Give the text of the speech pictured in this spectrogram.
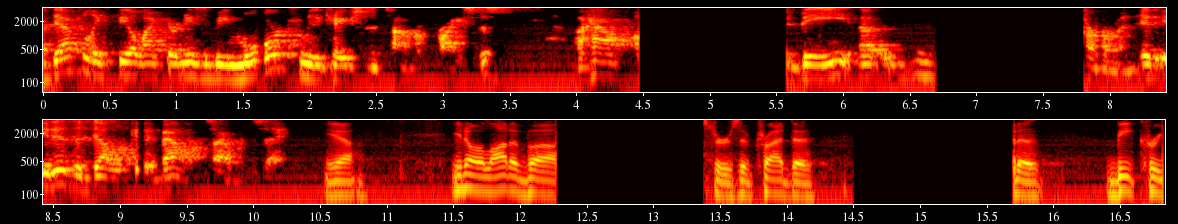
I definitely feel like there needs to be more communication at time of crisis. Uh, how to be uh, determined. It, it is a delicate balance, I would say. Yeah. You know, a lot of uh, have tried to to be creative.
